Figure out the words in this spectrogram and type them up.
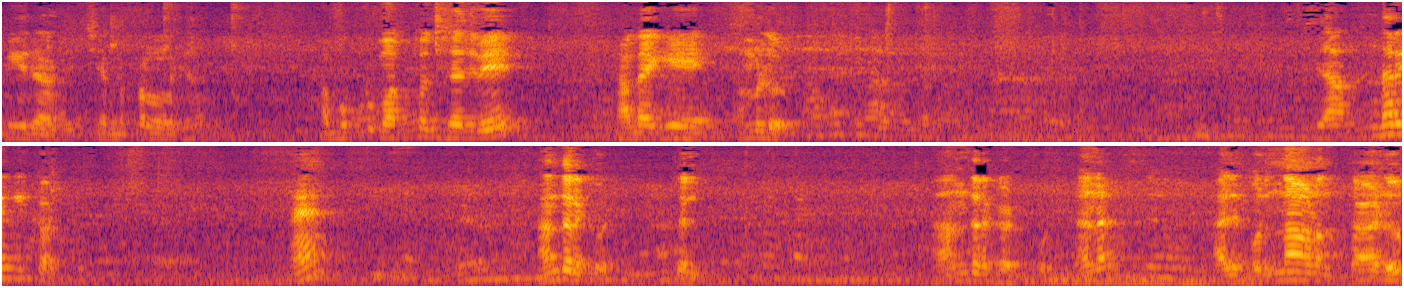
మీరు అది చిన్నపిల్లలుగా ఆ బుక్ మొత్తం చదివి అలాగే అమ్ములు. ఇది అందరికీ కట్టు? అందరికి తల్లి. అందరు కట్టుకోండి అనా అది బృందావనం తాడు.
